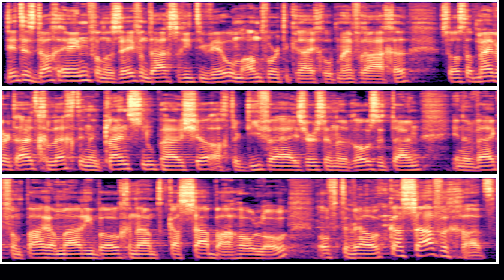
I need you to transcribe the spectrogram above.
Dit is dag 1 van een zevendaags ritueel om antwoord te krijgen op mijn vragen. Zoals dat mij werd uitgelegd in een klein snoephuisje achter dievenijzers en een rozentuin in een wijk van Paramaribo genaamd Casaba Holo, oftewel Cassavegat.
